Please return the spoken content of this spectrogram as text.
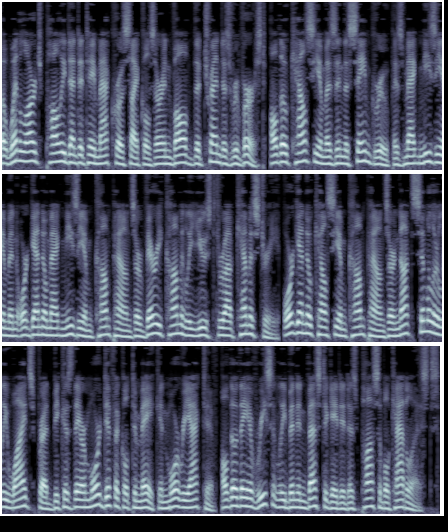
but when large polydentate macrocycles are involved the trend is reversed. Although calcium is in the same group as magnesium and organomagnesium compounds are very commonly used throughout chemistry, organocalcium compounds are not similarly widespread because they are more difficult to make and more reactive, although they have recently been investigated as possible catalysts.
